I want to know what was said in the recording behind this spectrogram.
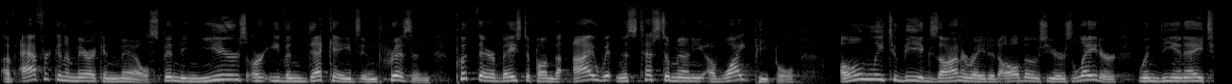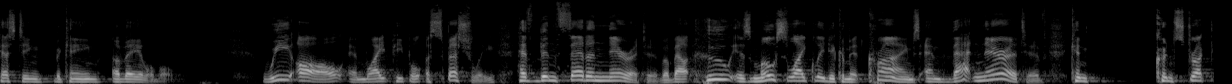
of African American males spending years or even decades in prison, put there based upon the eyewitness testimony of white people, only to be exonerated all those years later when DNA testing became available. We all, and white people especially, have been fed a narrative about who is most likely to commit crimes, and that narrative can construct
